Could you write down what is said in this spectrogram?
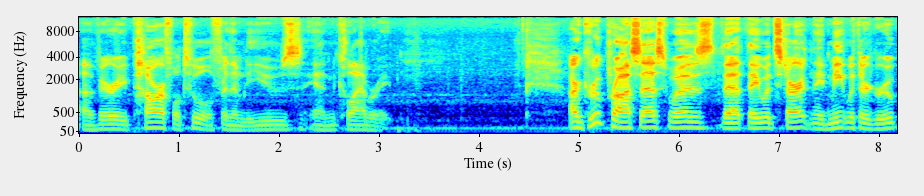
a very powerful tool for them to use and collaborate. Our group process was that they would start and they'd meet with their group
